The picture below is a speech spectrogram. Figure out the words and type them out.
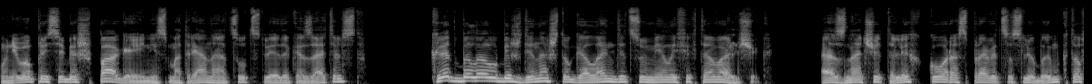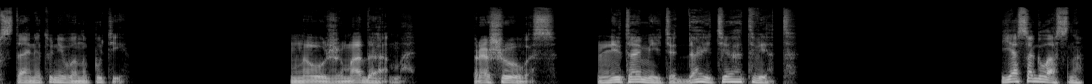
У него при себе шпага, и, несмотря на отсутствие доказательств, Кэт была убеждена, что голландец умелый фехтовальщик, а значит, легко расправиться с любым, кто встанет у него на пути. «Ну же, мадам, прошу вас, не томите, дайте ответ». «Я согласна».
